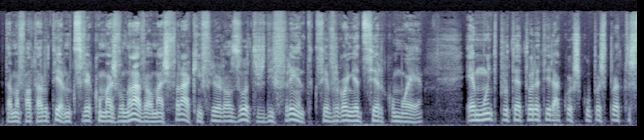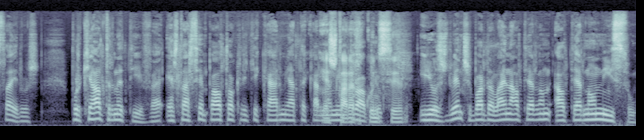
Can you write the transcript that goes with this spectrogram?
está-me a faltar o termo, que se vê como mais vulnerável, mais fraco, inferior aos outros, diferente, que se envergonha de ser como é, é muito protetor a tirar com as culpas para terceiros. Porque a alternativa é estar sempre a autocriticar-me e a atacar-me é a mim próprio. A reconhecer. E os doentes borderline alternam, alternam nisso.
